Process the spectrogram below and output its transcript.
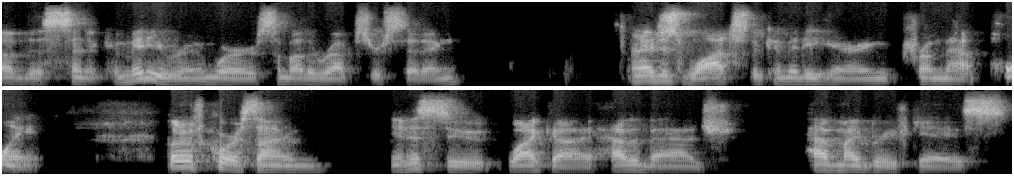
of the Senate committee room where some other reps are sitting. And I just watch the committee hearing from that point. But of course, I'm in a suit, white guy, have a badge, have my briefcase,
